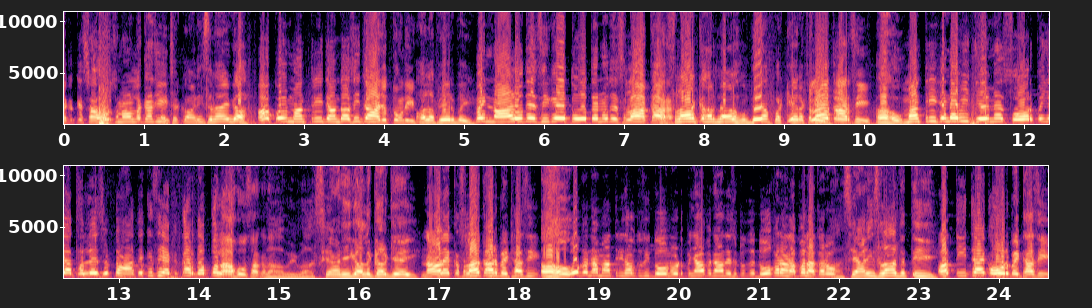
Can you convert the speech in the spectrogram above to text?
ਇੱਕ ਕਿੱਸਾ ਹੋਰ ਸੁਣਾਉਣ ਲੱਗਾ ਜੀ। ਅੱਛਾ ਕਹਾਣੀ ਸੁਣਾਏਗਾ। ਆ ਕੋਈ ਮੰਤਰੀ ਜਾਂਦਾ ਸੀ ਜਹਾਜ਼ ਉੱਤੋਂ ਦੀ। ਹਲਾ ਫੇਰ ਬਈ। ਬਈ ਨਾਲ ਉਹਦੇ ਸੀਗੇ ਦੋ ਤਿੰਨ ਉਹਦੇ ਸਲਾਹਕਾਰ। ਸਲਾਹਕਾਰ ਨਾਲ ਹੁੰਦੇ ਆ ਪੱਕੇ ਰੱਖੇ। ਸਲਾਹਕਾਰ ਸੀ। ਆਹੋ। ਮੰਤਰੀ ਕਹਿੰਦਾ ਵੀ ਜੇ ਮੈਂ 100 ਰੁਪਇਆ ਥੱਲੇ ਸੁੱਟਾਂ ਤੇ ਕਿਸੇ ਇੱਕ ਘਰ ਦਾ ਭਲਾ ਹੋ ਸਕਦਾ। ਵਾਹ ਬਈ ਵਾਹ ਸਿਆਣੀ ਗੱਲ ਕਰ ਗਿਆ ਈ ਨਾਲ ਇੱਕ ਸਲਾਹਕਾਰ ਬੈਠਾ ਸੀ। ਆਹੋ। ਉਹ ਕਹਿੰਦਾ ਮੰਤਰੀ ਸਾਹਿਬ ਤੁਸੀਂ ਦੋ ਨੋਟ 50 50 ਦੇ ਸੁੱਟੋ ਤੇ ਦੋ ਘਰਾਂ ਦਾ ਭਲਾ ਕਰੋ। ਹਾਂ, ਸਿਆਣੀ ਸਲਾਹ ਦਿੱਤੀ। ਆ ਤੀਜਾ ਇੱਕ ਹੋਰ ਬੈਠਾ ਸੀ।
